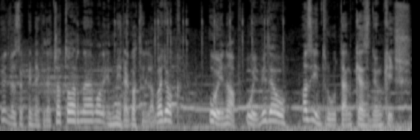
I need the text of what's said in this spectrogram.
Üdvözlök mindenkit a csatornámon, én Méreg Attila vagyok. Új nap, új videó, az intro után kezdünk is.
